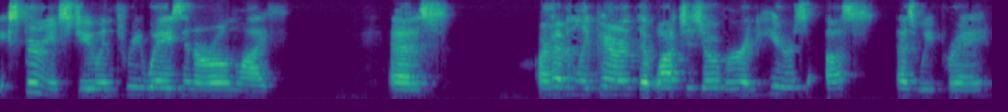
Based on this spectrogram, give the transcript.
experienced you in three ways in our own life as our heavenly parent that watches over and hears us as we pray,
